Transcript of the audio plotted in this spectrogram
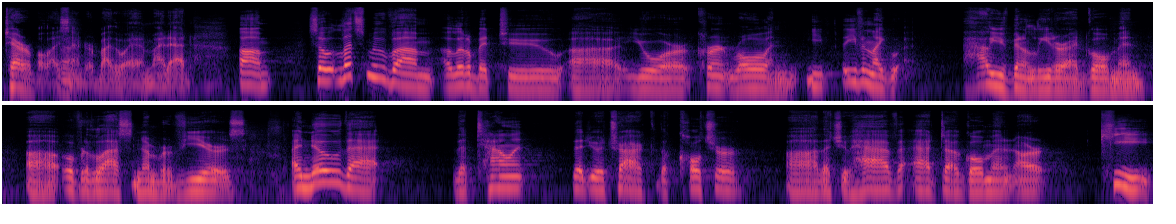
terrible Lysander, by the way, I might add. Um, so let's move um, a little bit to uh, your current role and e- even like how you've been a leader at Goldman uh, over the last number of years. I know that the talent that you attract, the culture uh, that you have at uh, Goldman are key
